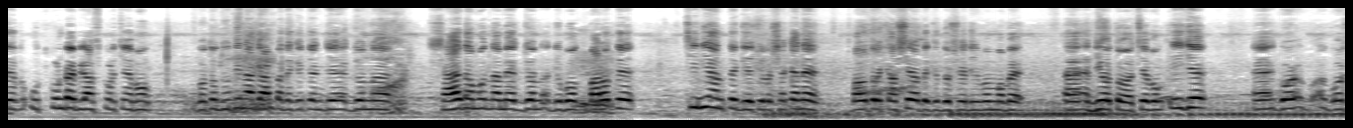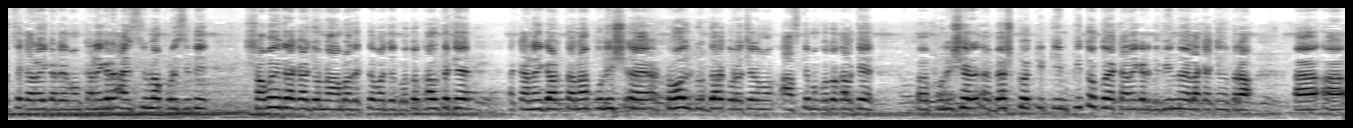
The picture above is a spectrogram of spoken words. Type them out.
এক উৎকণ্ঠা বিরাজ করছে এবং গত দুদিন আগে আপনারা দেখেছেন যে একজন শাহেদ আহমদ নামে একজন যুবক ভারতে চিনি আনতে গিয়েছিল। সেখানে ভারতের কাশিয়াতে কিন্তু সে নির্মমভাবে নিহত হয়েছে এবং এই যে গড়- গড়ছে কানাইঘাটে এবং কানাইঘাটের আইন শৃঙ্খলা পরিস্থিতি স্বাভাবিক রাখার জন্য আমরা দেখতে পাচ্ছি গতকাল থেকে কানাইঘাট থানা পুলিশ টহল জোরদার করেছে এবং আজকে এবং গতকালকে পুলিশের বেশ কয়েকটি টিম পৃথক হয়ে কানাইঘাটের বিভিন্ন এলাকায় কিন্তু তারা আহ,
